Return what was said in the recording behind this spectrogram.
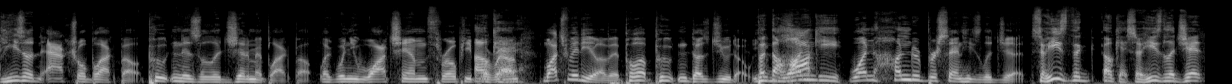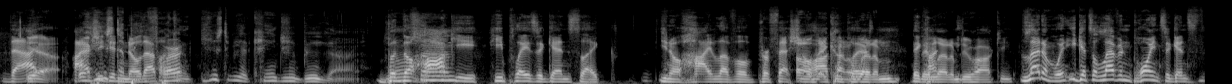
He's an actual black belt. Putin is a legitimate black belt. Like when you watch him throw people Okay. around, watch video of it. Pull up Putin does judo. But the hockey- one hundred percent, he's legit. So he's the okay. So he's legit. That Yeah, I Well, he actually didn't know be that part. He used to be a KGB guy. You But the what I'm saying? hockey he plays against like you know high level professional Oh, they hockey kind of players. let him. They, kin- let him do hockey. let him win. He gets 11 points against you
